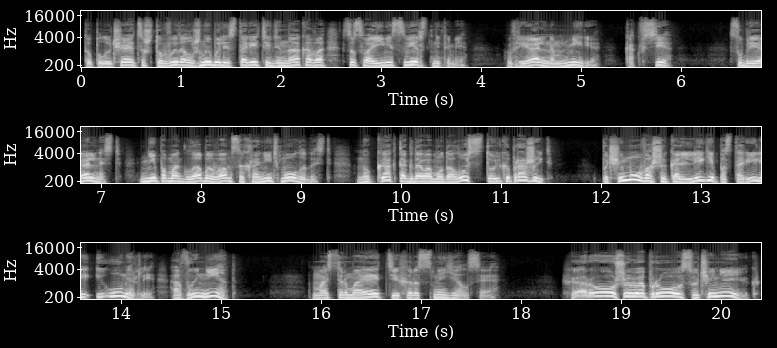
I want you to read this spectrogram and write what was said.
то получается, что вы должны были стареть одинаково со своими сверстниками. В реальном мире, как все. Субреальность не помогла бы вам сохранить молодость, но как тогда вам удалось столько прожить? Почему ваши коллеги постарели и умерли, а вы нет?» Мастер Маэ тихо рассмеялся. «Хороший вопрос, ученик,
